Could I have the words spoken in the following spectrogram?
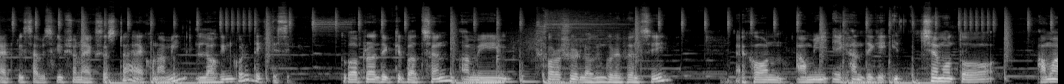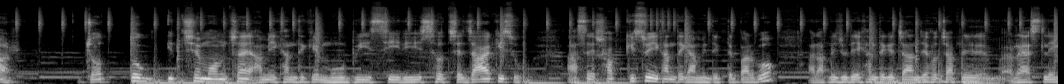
নেটফ্লিক্স সাবস্ক্রিপশন অ্যাক্সেসটা, এখন আমি লগ ইন করে দেখতেছি। তো আপনারা দেখতে পাচ্ছেন, আমি সরাসরি লগ ইন করে ফেলছি। এখন আমি এখান থেকে ইচ্ছে মতো আমার যত ইচ্ছে মন চায়, আমি এখান থেকে মুভি সিরিজ হচ্ছে যা কিছু আছে সব কিছুই এখান থেকে আমি দেখতে পারব। আর আপনি যদি এখান থেকে চান যে হচ্ছে আপনি রেসলিং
